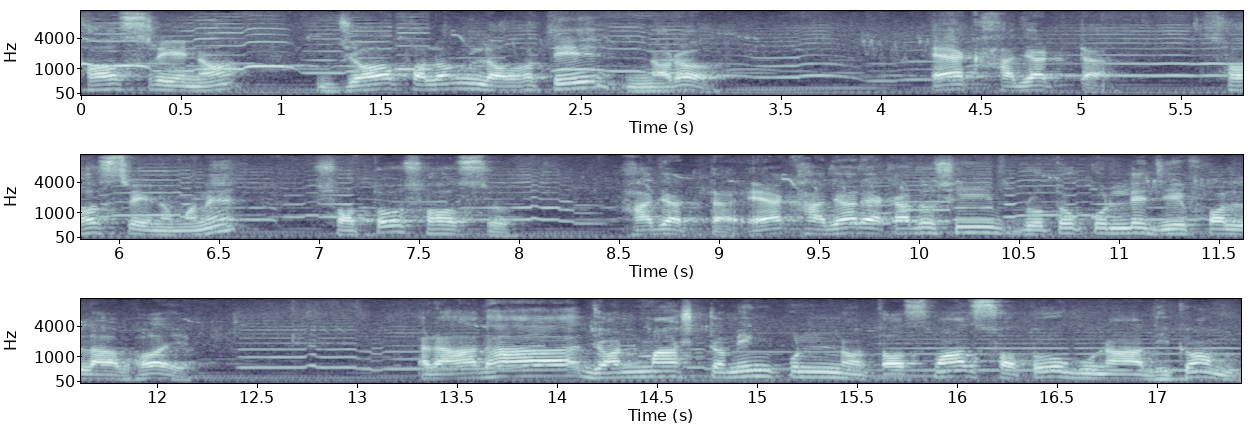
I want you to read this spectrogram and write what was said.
সহস্রেণ য ফলং লভতে নর। এক হাজারটা। সহস্রেণ মানে শত সহস্র। হাজারটা। এক হাজার একাদশী ব্রত করলে যে ফল লাভ হয়। রাধা জন্মাষ্টমী পুণ্য, তসমাৎ শত গুণাধিকম।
